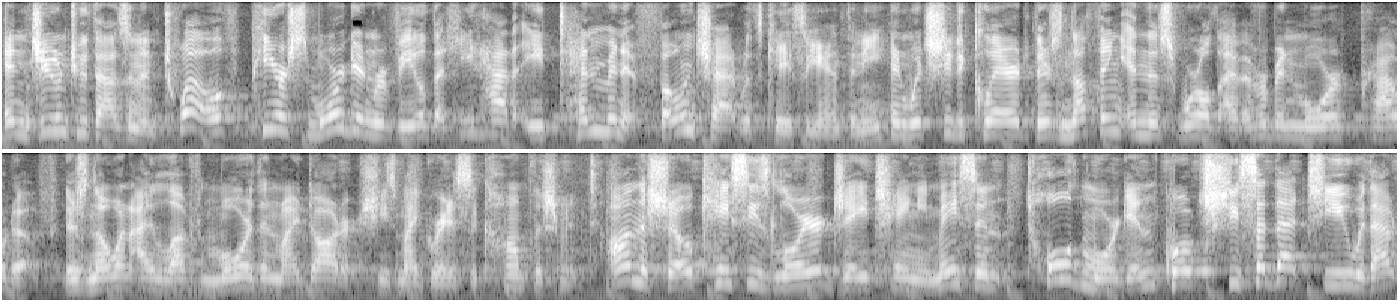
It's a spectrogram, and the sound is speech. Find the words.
In June 2012, Piers Morgan revealed that he had a 10 minute phone chat with Casey Anthony in which she declared, There's nothing in this world I've ever been more proud of. There's no one I loved more than my daughter. She's my greatest accomplishment. On the show, Casey's lawyer, J. Cheney Mason, told Morgan, quote, She said that to you without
